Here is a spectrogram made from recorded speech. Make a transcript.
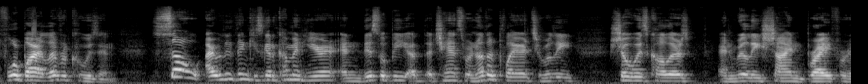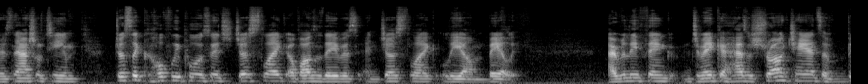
for Bayer Leverkusen. So I really think he's going to come in here, and this will be a, a, chance for another player to really show his colors and really shine bright for his national team, just like hopefully Pulisic, just like Alphonso Davies, and just like Leon Bailey. I really think Jamaica has a strong chance of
